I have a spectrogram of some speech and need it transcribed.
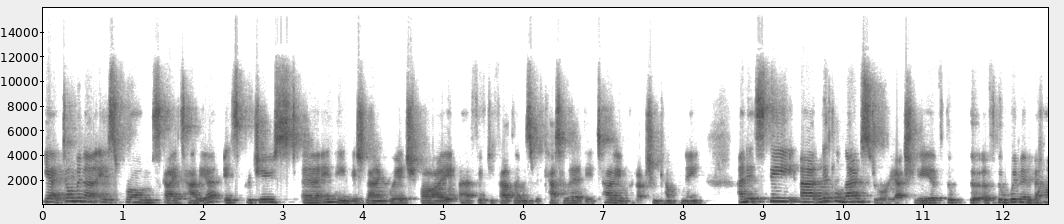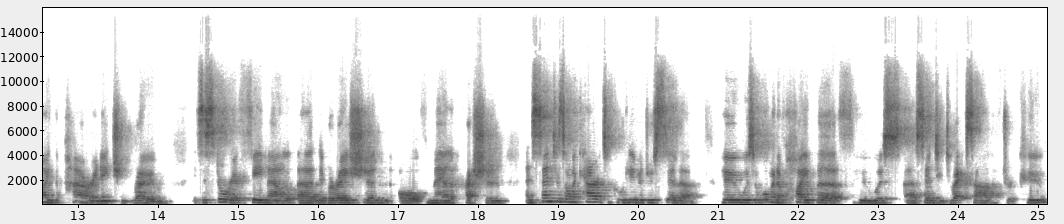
Yeah, Domina is from Sky Italia. It's produced uh, in the English language by uh, 50 Fathoms with Cattleya, the Italian production company. And it's the uh, little known story, actually, of the, the, of the women behind the power in ancient Rome. It's a story of female uh, liberation, of male oppression, and centers on a character called Livia Drusilla, who was a woman of high birth who was uh, sent into exile after a coup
